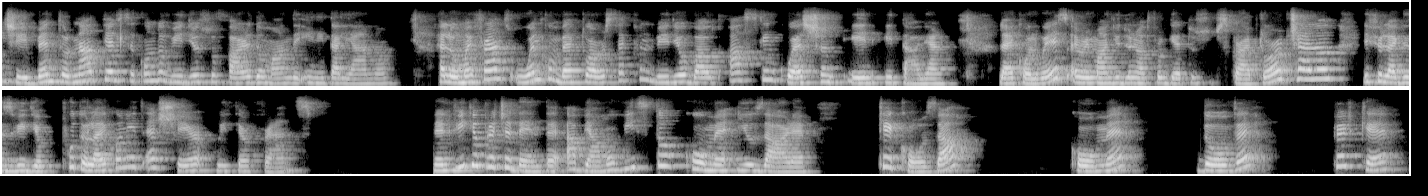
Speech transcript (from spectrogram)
amici, bentornati al secondo video su fare domande in italiano. Hello my friends, welcome back to our second video about asking questions in Italian. Like always, I remind you do not forget to subscribe to our channel. If you like this video, put a like on it and share with your friends. Nel video precedente abbiamo visto come usare che cosa, come, dove, perché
